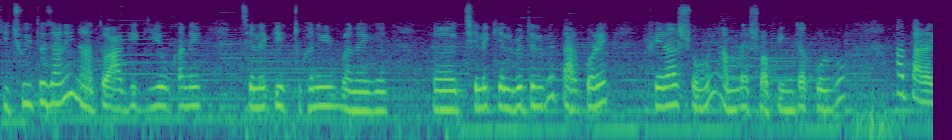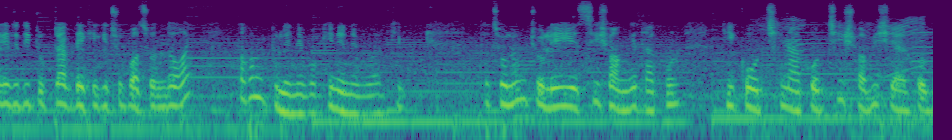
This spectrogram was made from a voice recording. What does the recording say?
কিছুই তো জানি না। তো আগে গিয়ে ওখানে ছেলেকে একটুখানি মানে ছেলে খেলবে টেলবে, তারপরে ফেরার সময় আমরা শপিংটা করব। আর তার আগে যদি টুকটাক দেখে কিছু পছন্দ হয়, তখন তুলে নেব, কিনে নেব আর কি। তো চলুন চলেই এসছি, সঙ্গে থাকুন, কি করছি, না করছি, সবই শেয়ার করব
